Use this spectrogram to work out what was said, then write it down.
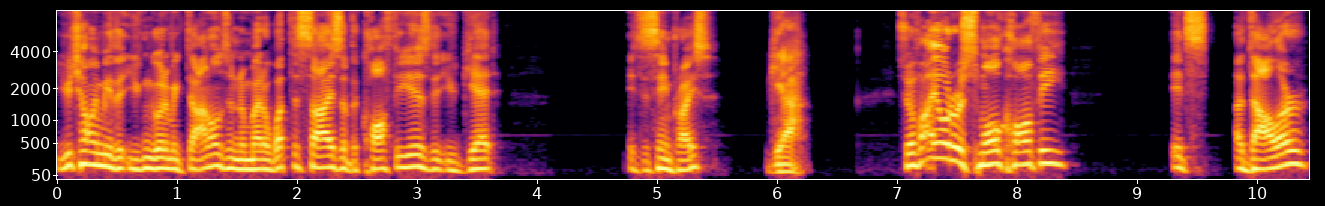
you're telling me that you can go to McDonald's and no matter what the size of the coffee is that you get, it's the same price? Yeah. So, if I order a small coffee, it's a dollar.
